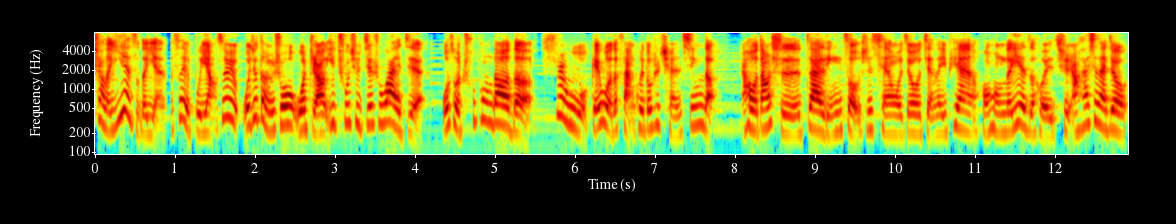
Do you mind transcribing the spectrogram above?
上的叶子的颜色也不一样，所以我就等于说，我只要一出去接触外界，我所触碰到的事物给我的反馈都是全新的。然后我当时在临走之前，我就捡了一片红红的叶子回去，然后它现在就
